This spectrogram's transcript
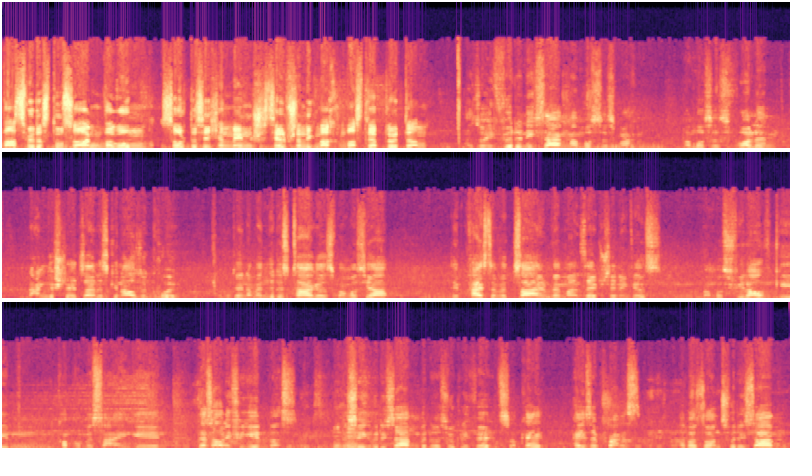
was würdest du sagen, warum sollte sich ein Mensch selbstständig machen? Was treibt Leute an? Also ich würde nicht sagen, man muss es machen. Man muss es wollen. Und angestellt sein ist genauso cool. Denn am Ende des Tages, man muss ja den Preis dafür zahlen, wenn man selbstständig ist. Man muss viel aufgeben, Kompromisse eingehen. Das ist auch nicht für jeden was. Deswegen würde ich sagen, wenn du es wirklich willst, okay, pay the price. Aber sonst würde ich sagen,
